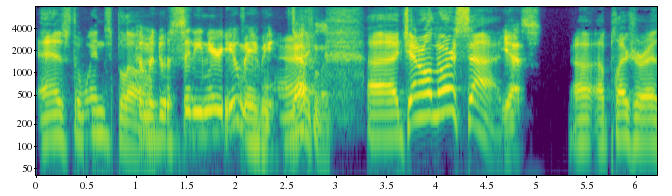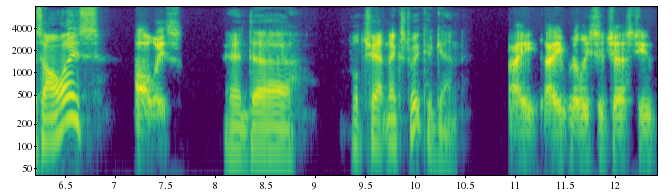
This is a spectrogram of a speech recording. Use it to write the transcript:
as the winds blow. Coming to a city near you, maybe. All right. Definitely. Uh, General Northside. Yes, Uh, a pleasure as always. always. And uh, we'll chat next week again. I I really suggest you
